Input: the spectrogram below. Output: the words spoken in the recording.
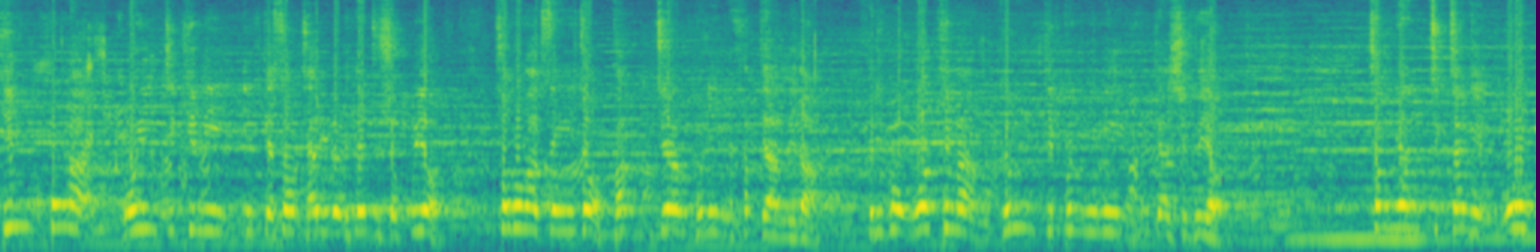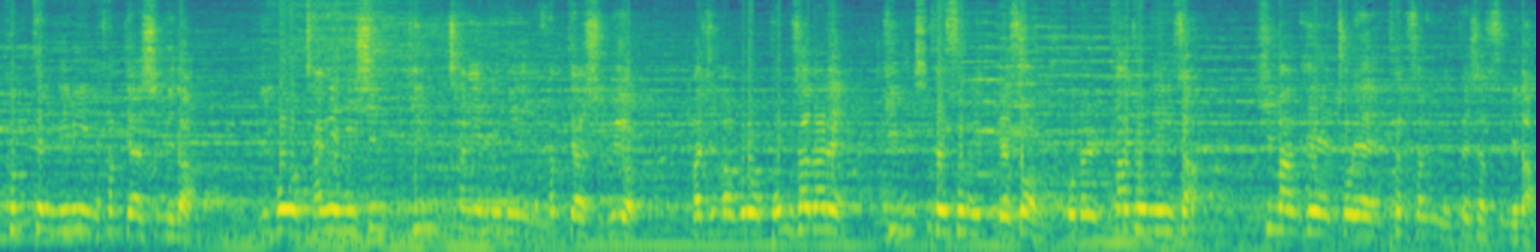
김홍한 노인지킴이님께서 자리를 해주셨고요. 초등학생이죠. 박재영 군이 함께합니다. 그리고 워키맘 금기쁜님이 함께하시고요. 청년 직장인 오금택님이 함께하십니다. 그리고 장애인이신 김창일님이 함께하시고요. 마지막으로 봉사단의 김태수님께서 오늘 타종 행사 희망해 조에 편성이 되셨습니다.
